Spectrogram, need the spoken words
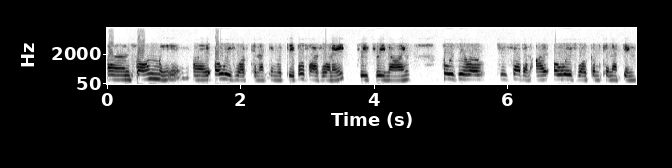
and phone me. I always love connecting with people, 518 339 4027. I always welcome connecting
